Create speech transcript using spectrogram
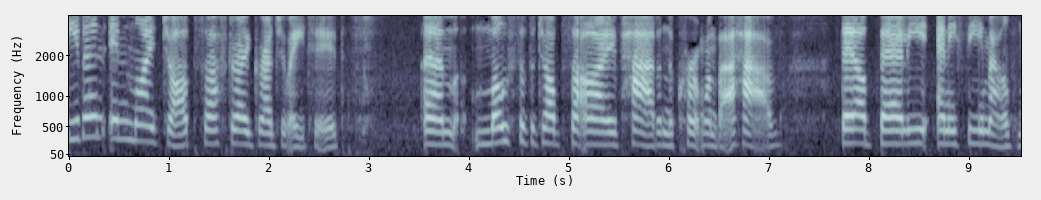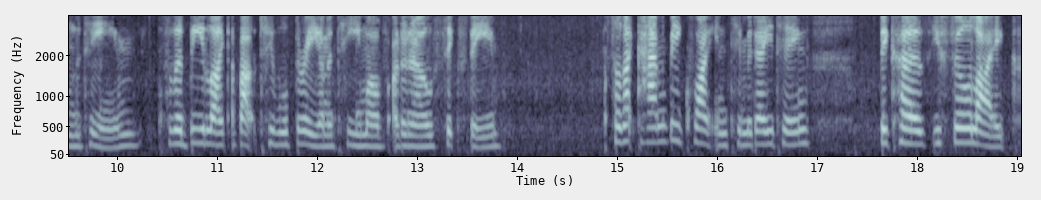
even in my job, so after I graduated, um, most of the jobs that I've had and the current one that I have, there are barely any females on the team. So there'd be like about two or three on a team of, I don't know, 60. So that can be quite intimidating because you feel like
